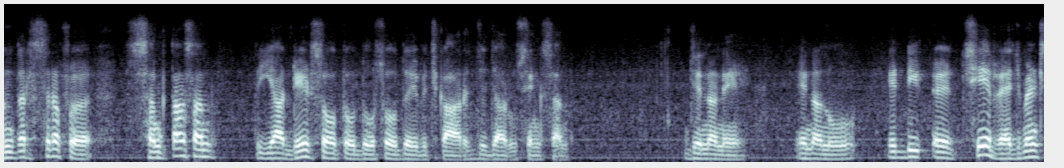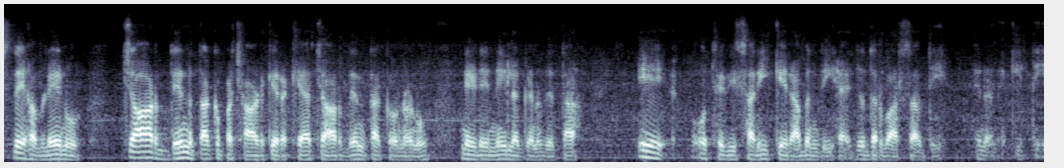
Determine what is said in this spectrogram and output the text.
ਅੰਦਰ ਸਿਰਫ ਸੰਗਤਾਂ ਸਨ ਤੇ ਜਾਂ 150 ਤੋਂ 200 ਦੇ ਵਿਚਕਾਰ ਜੁਝਾਰੂ ਸਿੰਘ ਸਨ, ਜਿਨ੍ਹਾਂ ਨੇ ਇਹਨਾਂ ਨੂੰ ਏਡੀ 6 ਰੈਜੀਮੈਂਟਸ ਦੇ ਹਮਲੇ ਨੂੰ 4 ਦਿਨ ਤੱਕ ਪਛਾੜ ਕੇ ਰੱਖਿਆ। 4 ਦਿਨ ਤੱਕ ਉਹਨਾਂ ਨੂੰ ਨੇੜੇ ਨਹੀਂ ਲੱਗਣ ਦਿੱਤਾ। ਇਹ ਉੱਥੇ ਦੀ ਸਾਰੀ ਘੇਰਾਬੰਦੀ ਹੈ ਜੋ ਦਰਬਾਰ ਸਾਹਿਬ ਦੀ ਇਹਨਾਂ ਨੇ ਕੀਤੀ।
